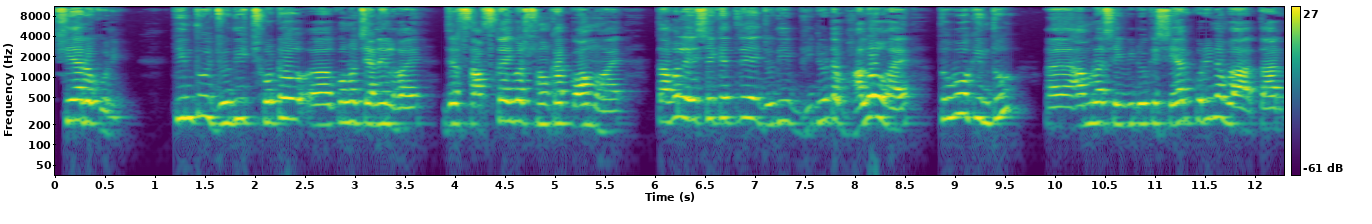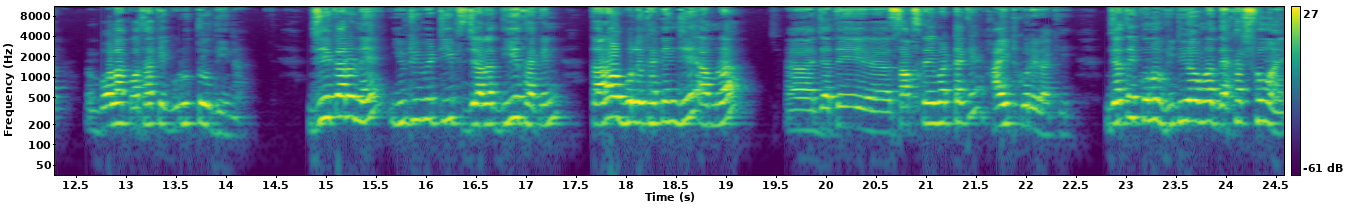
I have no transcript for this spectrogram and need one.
শেয়ারও করি। কিন্তু যদি ছোট কোনো চ্যানেল হয়, যার সাবস্ক্রাইবার সংখ্যা কম হয়, তাহলে সেক্ষেত্রে যদি ভিডিওটা ভালো হয়, তবুও কিন্তু আমরা সেই ভিডিওকে শেয়ার করি না বা তার বলা কথাকে গুরুত্বও দিই না। যে কারণে ইউটিউবে টিপস যারা দিয়ে থাকেন, তারাও বলে থাকেন যে আমরা যাতে সাবস্ক্রাইবারটাকে হাইট করে রাখি। যাতে কোনো ভিডিও আমরা দেখার সময়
